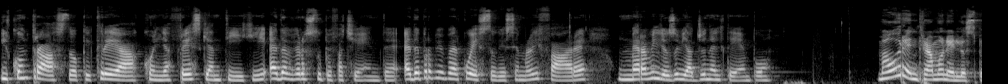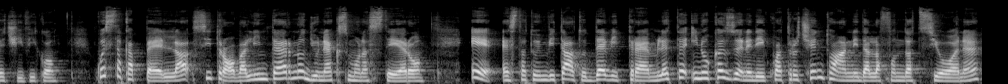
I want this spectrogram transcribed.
Il contrasto che crea con gli affreschi antichi è davvero stupefacente ed è proprio per questo che sembra di fare un meraviglioso viaggio nel tempo. Ma ora entriamo nello specifico. Questa cappella si trova all'interno di un ex monastero e è stato invitato David Tremlett in occasione dei 400 anni dalla fondazione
